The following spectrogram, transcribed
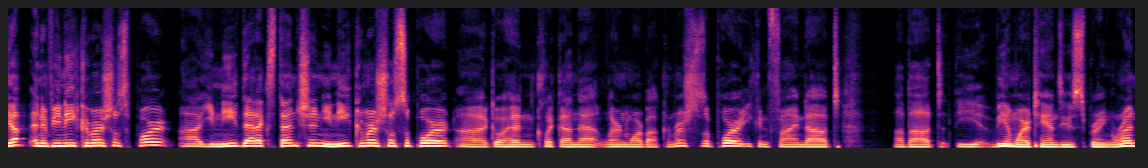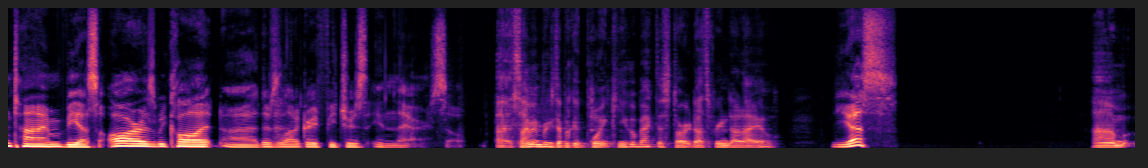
Yep. And if you need commercial support, uh, you need that extension, you need commercial support, uh, go ahead and click on that. Learn more about commercial support. You can find out about the VMware Tanzu Spring Runtime, VSR as we call it. Uh, there's a lot of great features in there. So, Uh, Simon brings up a good point. Can you go back to start.spring.io? yes. Um,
